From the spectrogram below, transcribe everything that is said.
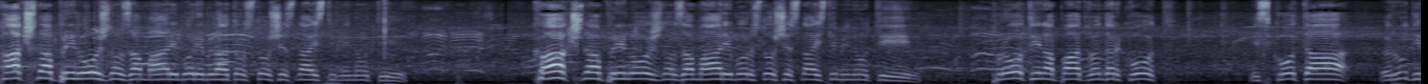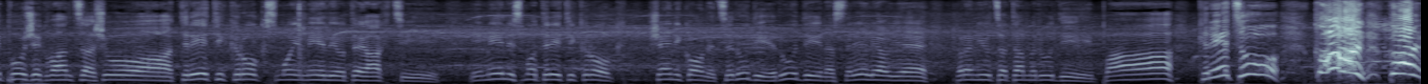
Kakšna priložnost za Maribor je bila to v 116 minuti. Kakšna priložnost za Maribor v 116 minuti. Proti napad, vendar kot iz kota Rudi Požek Vanca. Šo, tretji krok smo imeli v tej akciji. Imeli smo tretji krok. Še ni konec, Rudi, Rudi, nastreljal je branilca tam Rudi, pa Krecu, gol, gol,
